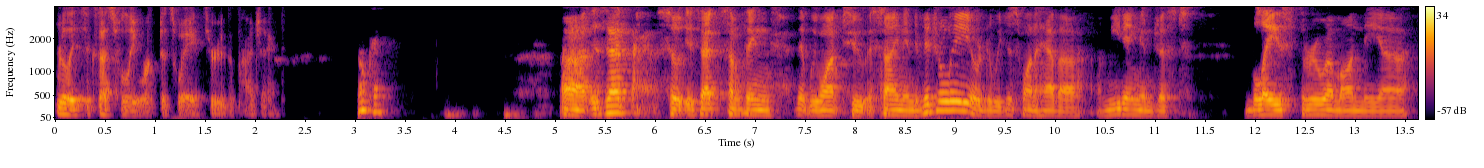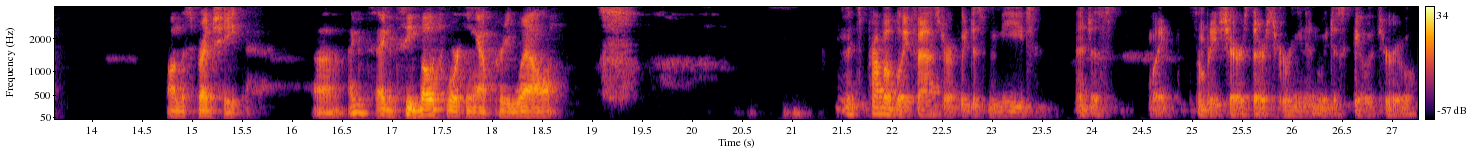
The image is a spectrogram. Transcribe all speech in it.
really successfully worked its way through the project. Okay. Uh, is that so? Is that something that we want to assign individually, or do we just want to have a, a meeting and just blaze through them on the uh, on the spreadsheet? Uh, I could I could see both working out pretty well. It's probably faster if we just meet and just like somebody shares their screen and we just go through.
